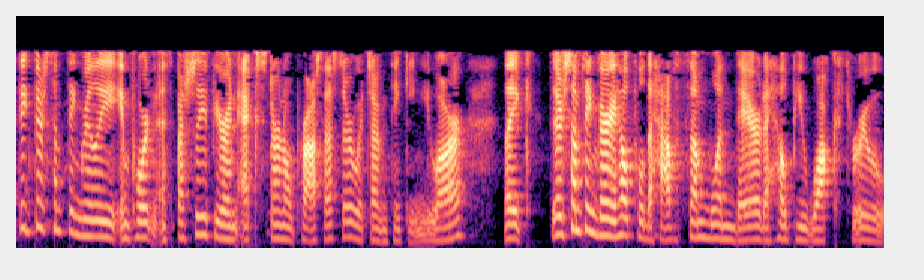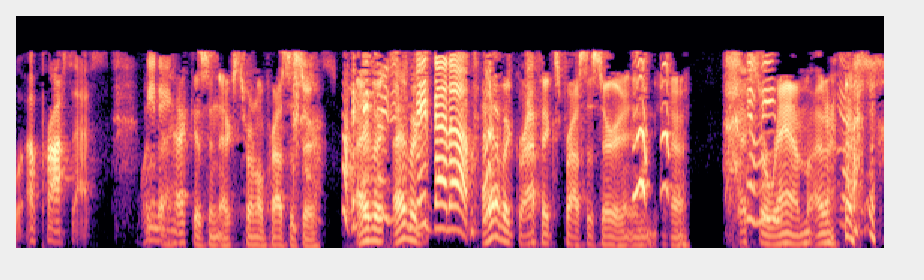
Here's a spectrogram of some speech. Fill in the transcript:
I think there's something really important, especially if you're an external processor, which I'm thinking you are. Like, there's something very helpful to have someone there to help you walk through a process. What Meaning, the heck is an external processor? I I, just I have a made that up. I have a graphics processor and, and you know, extra mean- RAM. I don't Yeah. know.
